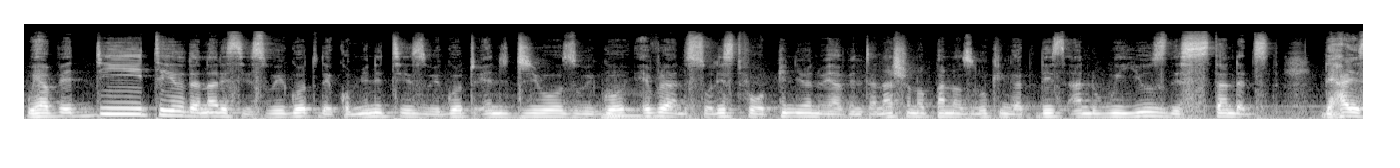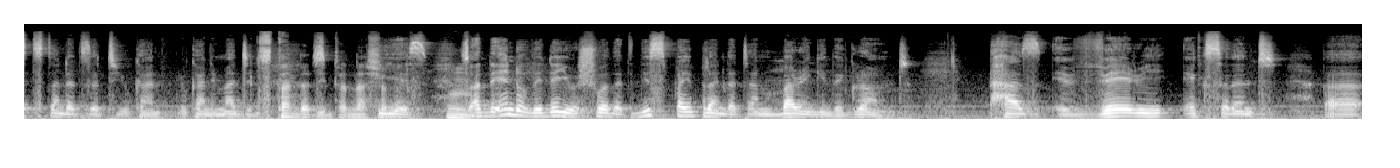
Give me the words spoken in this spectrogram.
we have a detailed analysis. We go to the communities, we go to NGOs, we go Mm. everyone solicit for opinion. We have international panels looking at this, and we use the standards, the highest standards that you can you can imagine. Standard international. Yes. Mm. So at the end of the day, you're sure that this pipeline that I'm burying in the ground has a very excellent uh,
